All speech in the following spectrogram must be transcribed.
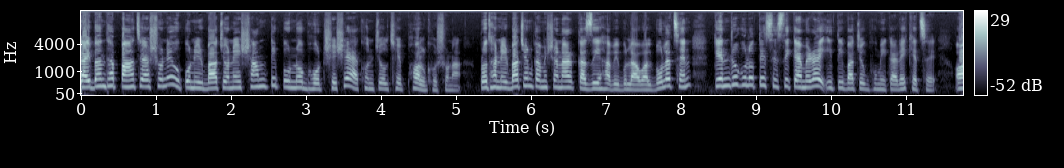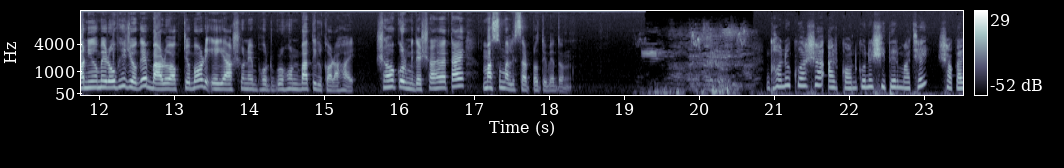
গাইবান্ধা পাঁচ আসনে উপনির্বাচনে শান্তিপূর্ণ ভোট শেষে এখন চলছে ফল ঘোষণা। প্রধান নির্বাচন কমিশনার কাজী হাবিবুল আওয়াল বলেছেন, কেন্দ্রগুলোতে সিসি ক্যামেরা ইতিবাচক ভূমিকা রেখেছে। অনিয়মের অভিযোগে বারো অক্টোবর এই আসনে ভোট গ্রহণ বাতিল করা হয়। সহকর্মীদের সহায়তায় মাসুম আলিসার প্রতিবেদন। ঘন কুয়াশা আর কনকনে শীতের মাঝে সকাল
